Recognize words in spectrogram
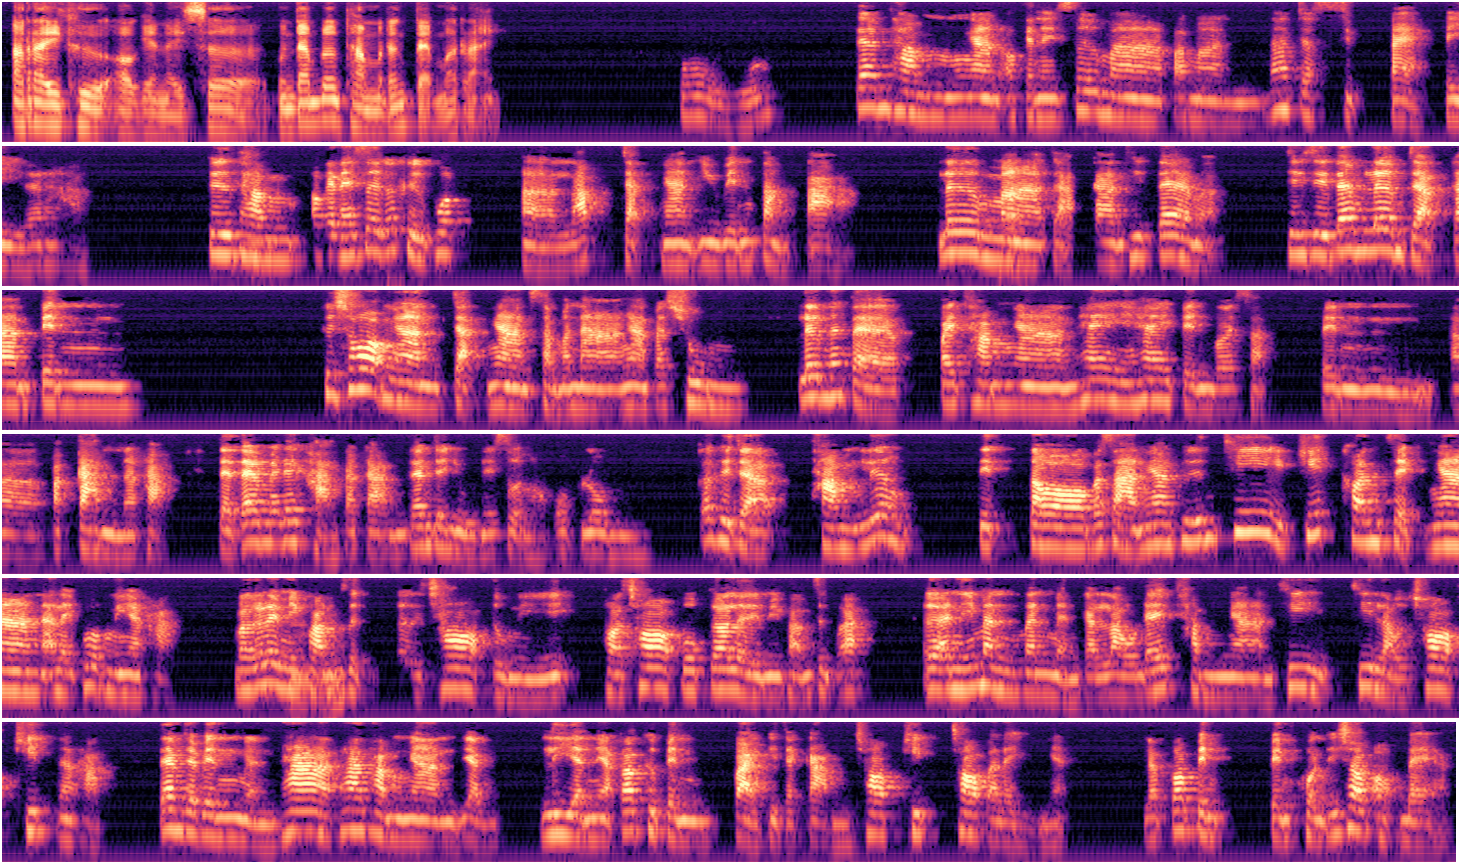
อะไรคือ organizer คุณแต้มเริ่มทำมาตั้งแต่เมื่อไหร่โอ้โหแต้มทำงาน organizer มาประมาณน่าจะสิบแปดปีแล้วนะคะ คือทำ organizer ก็คือพวกรับจัดงานอีเวนต์ต่างๆ เริ่มมาจากการที่แต้มอะจริงๆแต้มเริ่มจากการเป็น คือชอบงานจัดงานสัมมนางานประชุม เริ่มตั้งแต่ไปทำงานให้ให้เป็นบริษัทเป็นประกันนะคะ แต่แต้มไม่ได้ขายประกันแต้มจะอยู่ในส่วนของอบรม ก็คือจะทำเรื่องติดต่อประสานงานพื้นที่คิด concept งานอะไรพวกนี้ค่ะ มันก็เลยมีความรู้สึกเออชอบตรงนี้ พอชอบปุ๊บก็เลยมีความรู้สึกว่า เอออันนี้มันมันเหมือนกับเราได้ทำงานที่ที่เราชอบคิดนะคะ แต้มจะเป็นเหมือนถ้าถ้าทำงานอย่างเรียนเนี่ยก็คือเป็นฝ่ายกิจกรรม ชอบคิดชอบอะไรอย่างเงี้ยแล้วก็เป็นเป็นคนที่ชอบออกแบบ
